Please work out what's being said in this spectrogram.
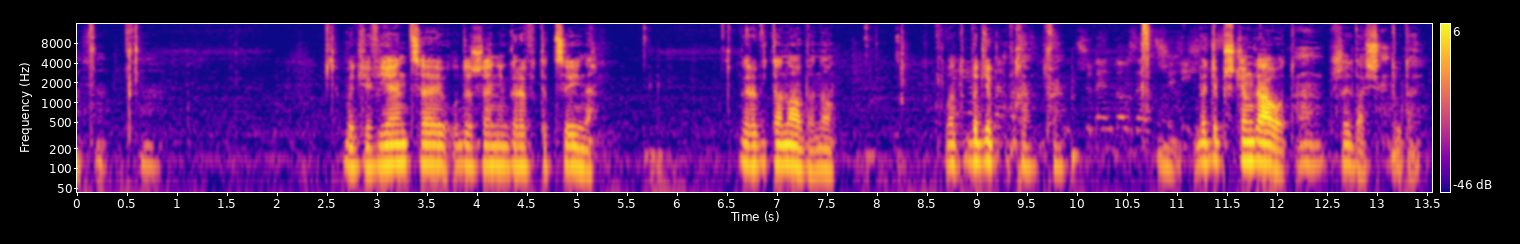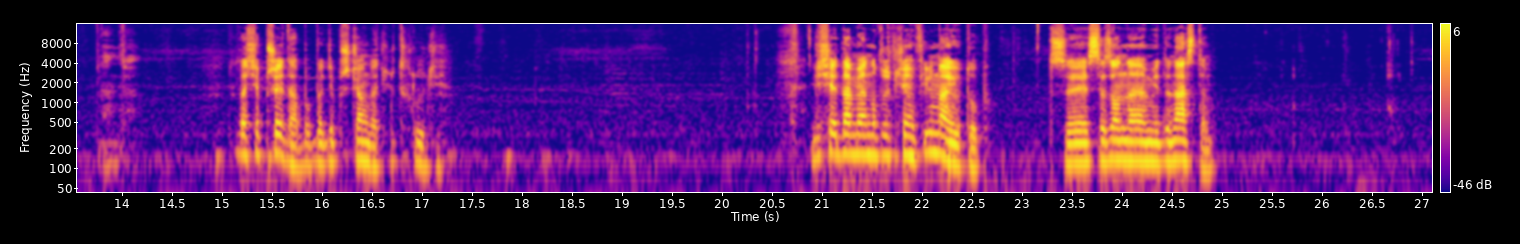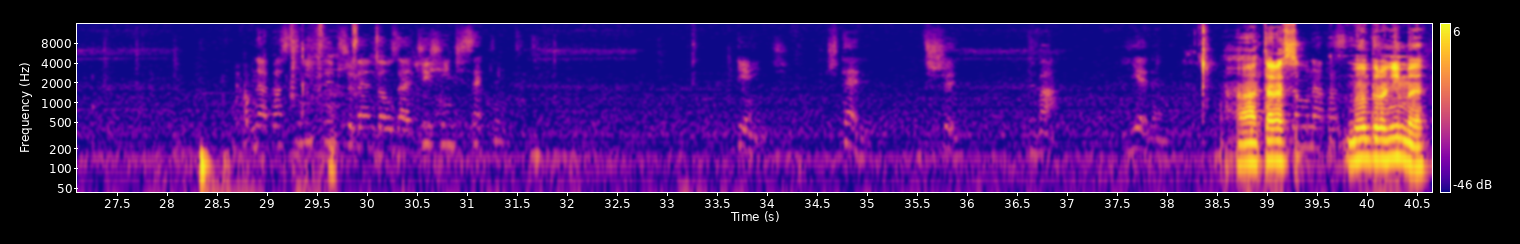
Aha. To będzie więcej uderzenie grawitacyjne. Grawitonowe, no. Bo to będzie... ha, ha. Będzie przyciągało, to mm, przyda się tutaj. Tutaj się przyda, bo będzie przyciągać tych ludzi. Dzisiaj Damianu wrzuciłem film na YouTube z sezonem 11. 1. A teraz my bronimy.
